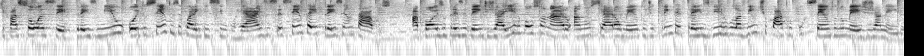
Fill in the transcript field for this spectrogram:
que passou a ser R$ 3.845,63 após o presidente Jair Bolsonaro anunciar aumento de 33,24% no mês de janeiro.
